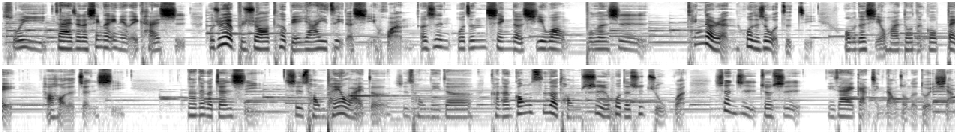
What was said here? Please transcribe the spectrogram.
所以在这个新的一年的一开始，我觉得也不需要特别压抑自己的喜欢，而是我真心的希望，不论是听的人或者是我自己，我们的喜欢都能够被好好的珍惜。那那个珍惜。是从朋友来的，是从你的可能公司的同事，或者是主管，甚至就是你在感情当中的对象，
